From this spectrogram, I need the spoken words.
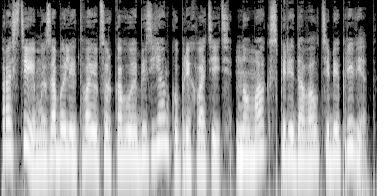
«Прости, мы забыли твою цирковую обезьянку прихватить, но Макс передавал тебе привет».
